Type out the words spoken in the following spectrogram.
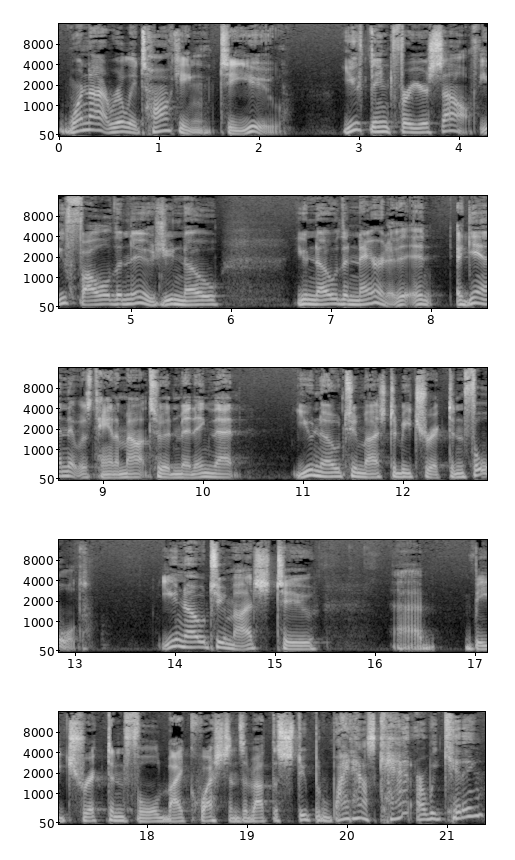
we're not really talking to you you think for yourself. You follow the news. You know you know the narrative. And again it was tantamount to admitting that you know too much to be tricked and fooled. You know too much to uh, be tricked and fooled by questions about the stupid white house cat. Are we kidding?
